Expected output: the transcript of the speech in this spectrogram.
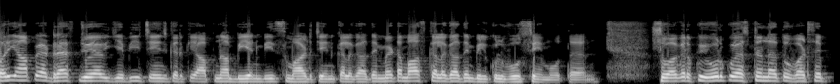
और यहाँ पे एड्रेस जो है ये भी चेंज करके अपना B N B smart chain का लगा दें मेटामास का लगा दें बिल्कुल वो सेम होता है। सो so, अगर कोई और क्वेश्चन है तो व्हाट्सएप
